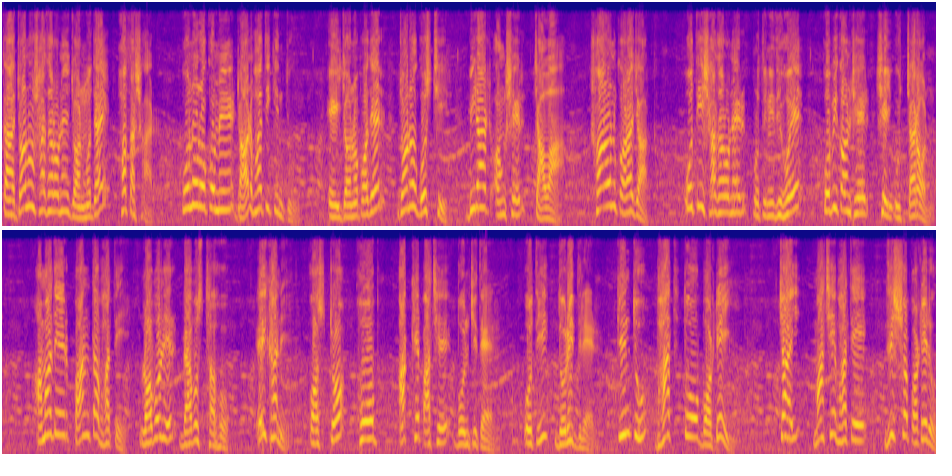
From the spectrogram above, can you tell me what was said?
তা জনসাধারণে জন্ম দেয় হতাশার। কোনো রকমে ডাল ভাতি কিন্তু। এই জনপদের জনগোষ্ঠীর বিরাট অংশের চাওয়া। স্মরণ করা যাক, অতি সাধারণের প্রতিনিধি হয়ে কবিকণ্ঠের সেই উচ্চারণ, আমাদের পান্তা ভাতে লবণের ব্যবস্থা হোক। এইখানে কষ্ট, ক্ষোভ, আক্ষেপ আছে বঞ্চিতের, অতি দরিদ্রের। কিন্তু ভাত তো বটেই। চাই মাছে ভাতে, দৃশ্যপটেরও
